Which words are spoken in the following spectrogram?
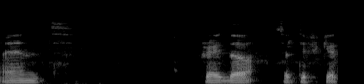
and create the certificate.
